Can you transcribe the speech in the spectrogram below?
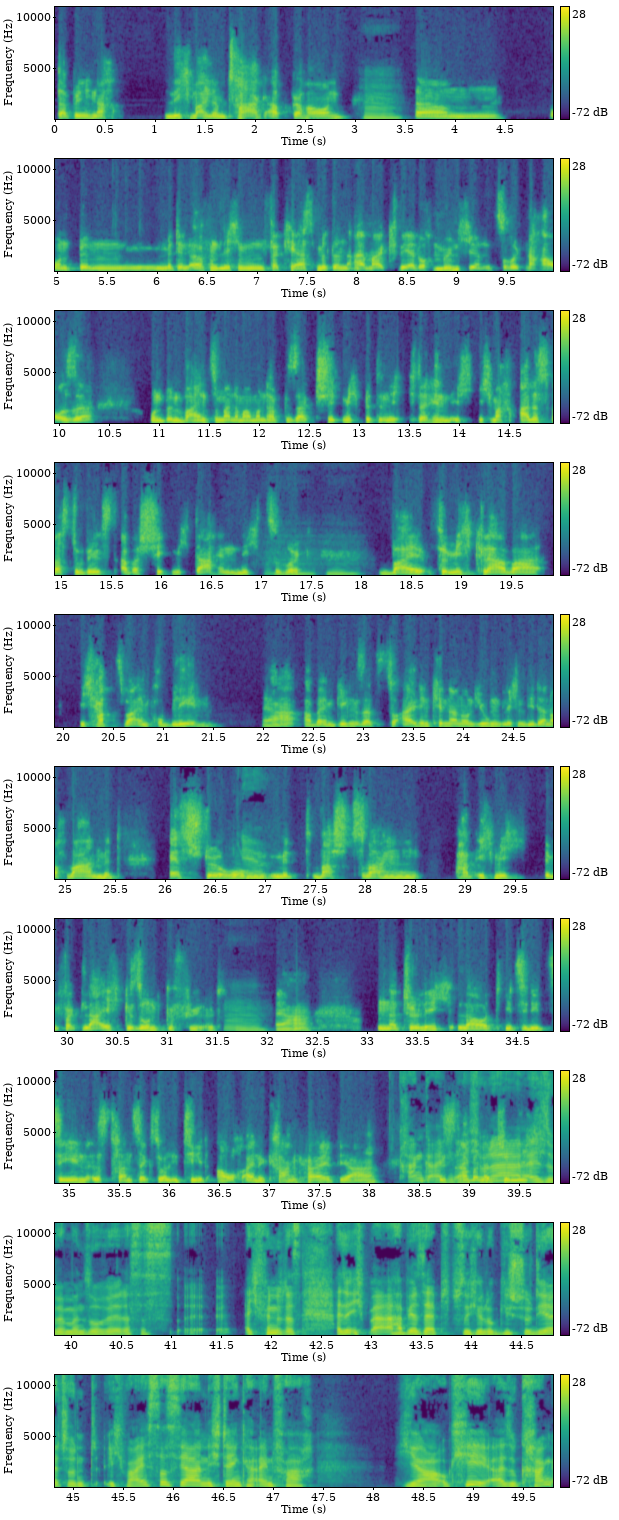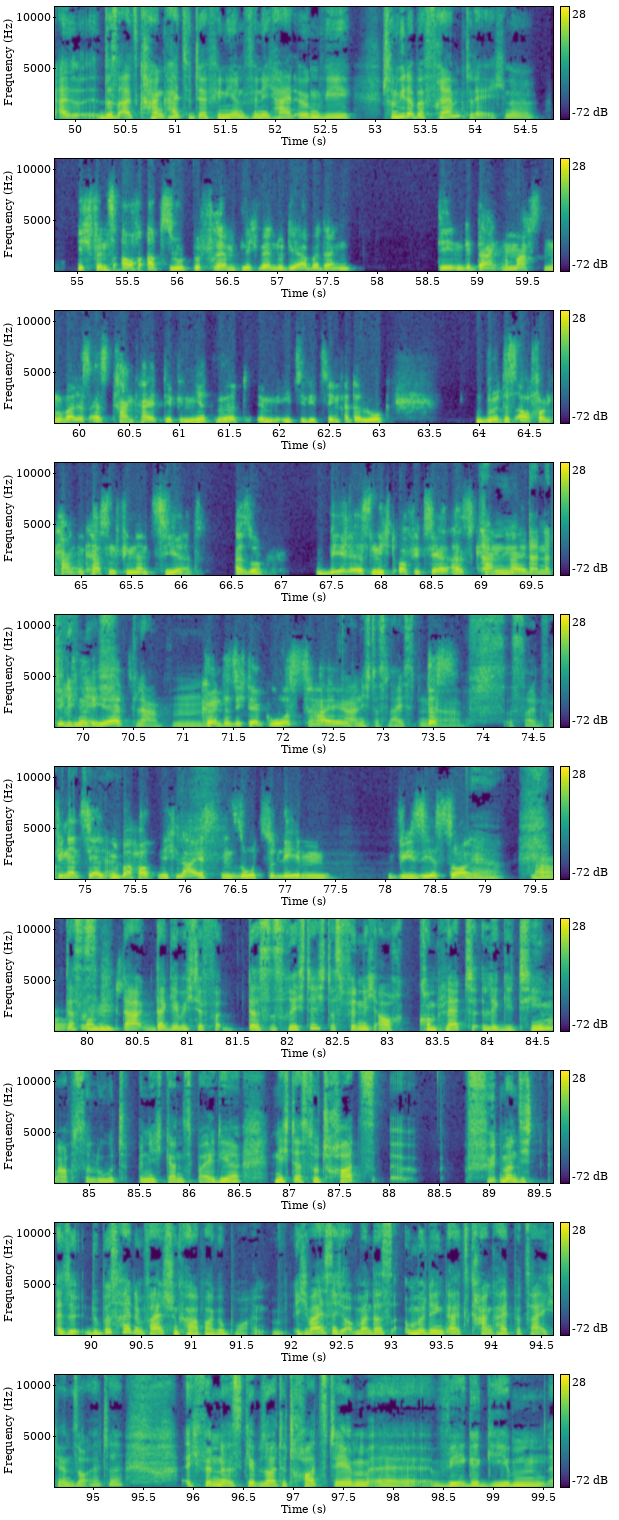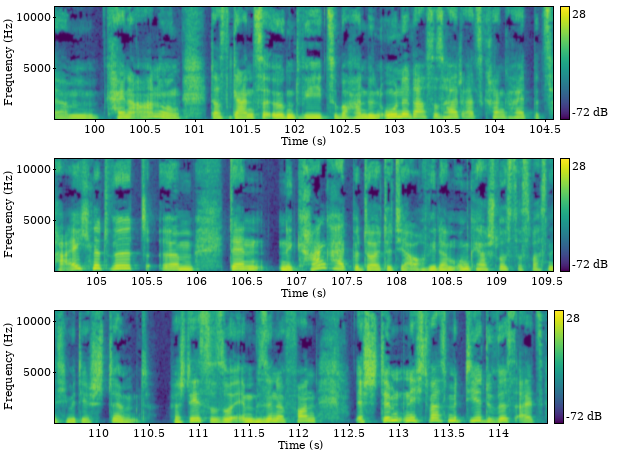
Da bin ich nach nicht mal einem Tag abgehauen hm. ähm, und bin mit den öffentlichen Verkehrsmitteln einmal quer durch München zurück nach Hause und bin weinend zu meiner Mama und habe gesagt, schick mich bitte nicht dahin. Ich, ich mache alles, was du willst, aber schick mich dahin nicht zurück. Mhm. Weil für mich klar war, ich habe zwar ein Problem, ja, aber im Gegensatz zu all den Kindern und Jugendlichen, die da noch waren, mit Essstörungen, ja. mit Waschzwang, habe ich mich im Vergleich gesund gefühlt. Mhm. Ja. Und natürlich, laut ICD-10 ist Transsexualität auch eine Krankheit, ja. Krank eigentlich, ist aber oder? Natürlich also wenn man so will, das ist, äh, ich finde das, also ich äh, habe ja selbst Psychologie studiert und ich weiß das ja und ich denke einfach, ja, okay, also krank, also das als Krankheit zu definieren, finde ich halt irgendwie schon wieder befremdlich, ne? Ich finde es auch absolut befremdlich, wenn du dir aber dann den Gedanken machst, nur weil es als Krankheit definiert wird im ICD-10-Katalog, wird es auch von Krankenkassen finanziert. Also wäre es nicht offiziell als Krankheit dann, dann deklariert, hm. könnte sich der Großteil gar nicht das leisten. Das ja, finanziell ja. überhaupt nicht leisten, so zu leben, wie sie es sollen. Ja. Ne? Das ist, da, da gebe ich dir, das ist richtig, das finde ich auch komplett legitim, absolut, bin ich ganz bei dir. Nichtsdestotrotz äh, fühlt man sich, also du bist halt im falschen Körper geboren. Ich weiß nicht, ob man das unbedingt als Krankheit bezeichnen sollte. Ich finde, es gibt, sollte trotzdem äh, Wege geben, ähm, keine Ahnung, das Ganze irgendwie zu behandeln, ohne dass es halt als Krankheit bezeichnet wird. Ähm, denn eine Krankheit bedeutet ja auch wieder im Umkehrschluss, dass was nicht mit dir stimmt. Verstehst du? So im Sinne von, es stimmt nicht was mit dir, du wirst als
